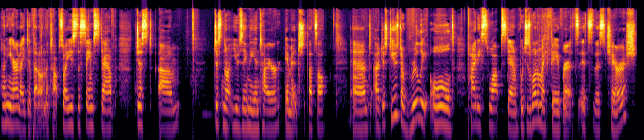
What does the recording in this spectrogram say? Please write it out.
on here and I did that on the top. So I used the same stamp, just um, just not using the entire image, that's all. And I just used a really old Heidi Swapp stamp, which is one of my favorites. It's this Cherish.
